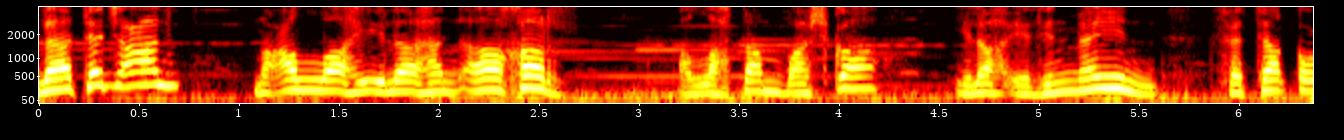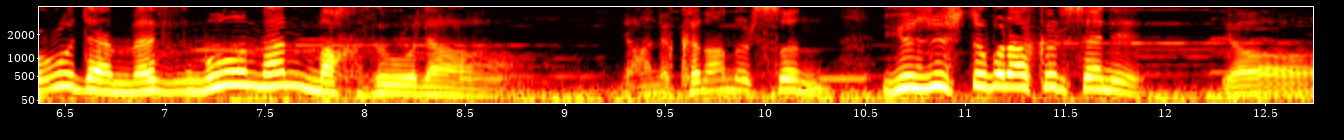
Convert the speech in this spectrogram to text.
La tec'al ma'allahi ilahen ahar. Allah'tan başka ilah edinmeyin. Fetek'ude mezmumen mahzula. Yani kınanırsın, yüzüstü bırakır seni. Ya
